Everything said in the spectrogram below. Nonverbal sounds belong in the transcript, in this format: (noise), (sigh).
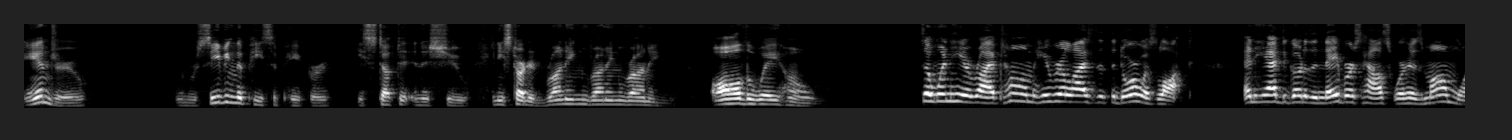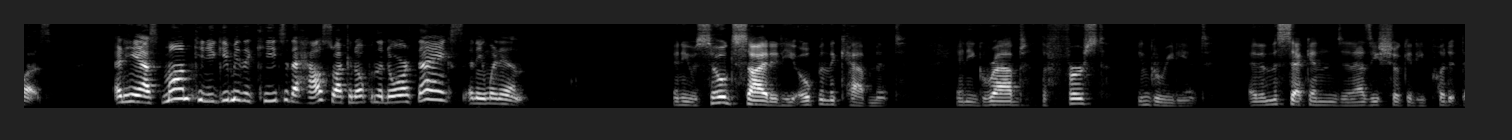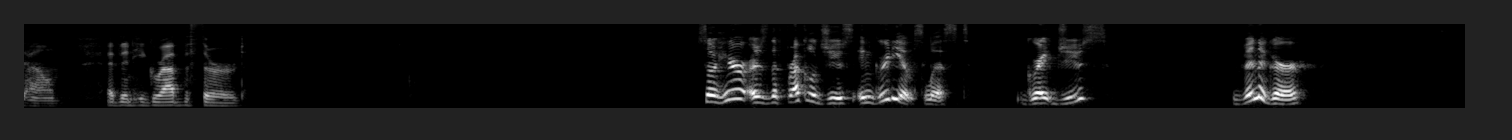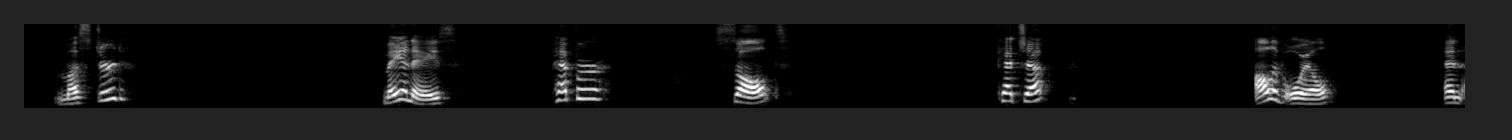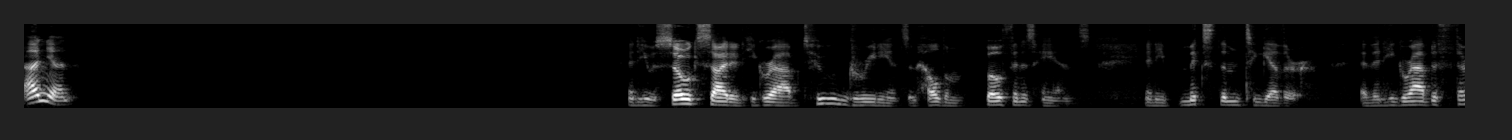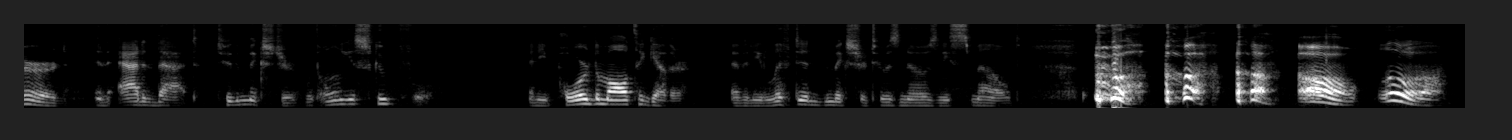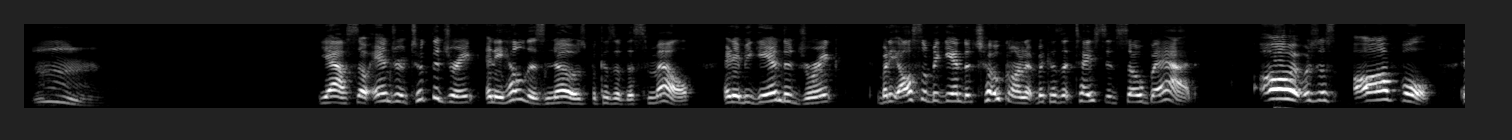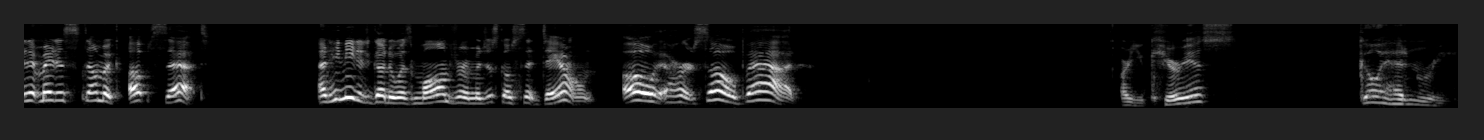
Andrew, when receiving the piece of paper, he stuffed it in his shoe and he started running, running, running all the way home. So when he arrived home, he realized that the door was locked and he had to go to the neighbor's house where his mom was. And he asked, Mom, can you give me the key to the house so I can open the door? Thanks. And he went in. And he was so excited he opened the cabinet and he grabbed the first ingredient and then the second, and as he shook it, he put it down, and then he grabbed the third. So here is the freckle juice ingredients list. Grape juice, vinegar, mustard, mayonnaise, pepper, salt, ketchup, olive oil, and onion. And he was so excited he grabbed two ingredients and held them both in his hands, and he mixed them together. And then he grabbed a third and added that to the mixture with only a scoopful. And he poured them all together, and then he lifted the mixture to his nose and he smelled. (coughs) oh, ugh, mmm. Yeah, so Andrew took the drink and he held his nose because of the smell, and he began to drink, but he also began to choke on it because it tasted so bad. Oh, it was just awful, and it made his stomach upset. And he needed to go to his mom's room and just go sit down. Oh, it hurt so bad. Are you curious? Go ahead and read.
